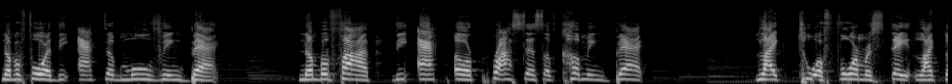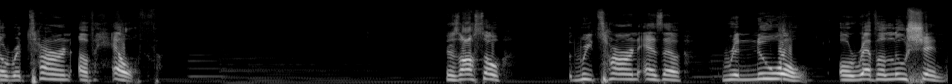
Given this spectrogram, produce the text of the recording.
Number 4, the act of moving back. Number five, the act or process of coming back like to a former state, like the return of health. There's also return as a renewal or revolution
